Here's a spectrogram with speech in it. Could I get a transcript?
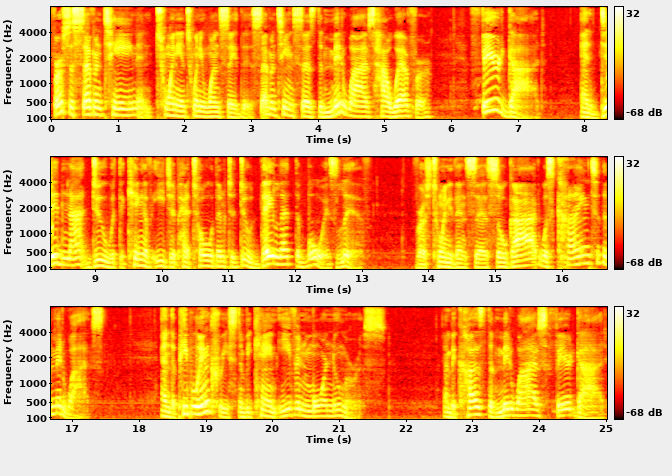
Verses 17 and 20 and 21 say this. 17 says, The midwives, however, feared God and did not do what the king of Egypt had told them to do. They let the boys live. Verse 20 then says, So God was kind to the midwives, and the people increased and became even more numerous. And because the midwives feared God,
